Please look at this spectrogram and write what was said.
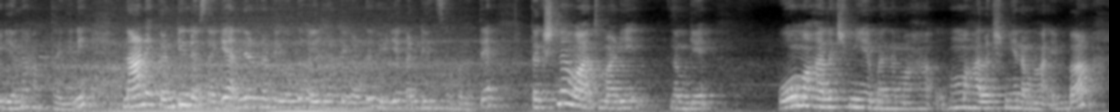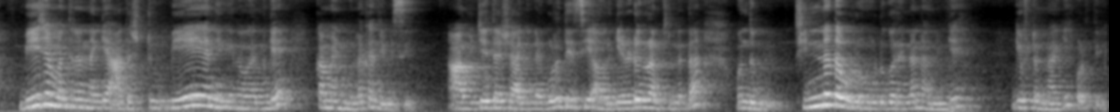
ವೀಡಿಯೋನ ಹಾಕ್ತಾ ಇದ್ದೀನಿ ನಾಳೆ ಕಂಟಿನ್ಯೂಸ್ ಆಗಿ ಹನ್ನೆರಡು ಗಂಟೆಗೊಂದು ಐದು ಗಂಟೆಗೆ ಒಂದು ವೀಡಿಯೋ ಕಂಟಿನ್ಯೂಸ್ ಆಗಿ ಬರುತ್ತೆ. ತಕ್ಷಣ ವಾಚ್ ಮಾಡಿ ನಮಗೆ ಓಂ ಮಹಾಲಕ್ಷ್ಮಿಯ ಎಂಬ ನಮಃ, ಓಂ ಮಹಾಲಕ್ಷ್ಮಿಯ ನಮಃ ಎಂಬ ಬೀಜ ಮಂತ್ರ ನನಗೆ ಆದಷ್ಟು ಬೇಗ ನನಗೆ ಕಮೆಂಟ್ ಮೂಲಕ ತಿಳಿಸಿ. ಆ ವಿಜೇತ ಶಾಲಿನ ಗುರುತಿಸಿ ಅವ್ರಿಗೆ ಎರಡು ಗ್ರಾಮ್ ಚಿನ್ನದ, ಒಂದು ಚಿನ್ನದ ಉಡುಗೊರೆಯನ್ನು ನಾನು ನಿಮಗೆ ಗಿಫ್ಟನ್ನಾಗಿ ಕೊಡ್ತೀವಿ.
